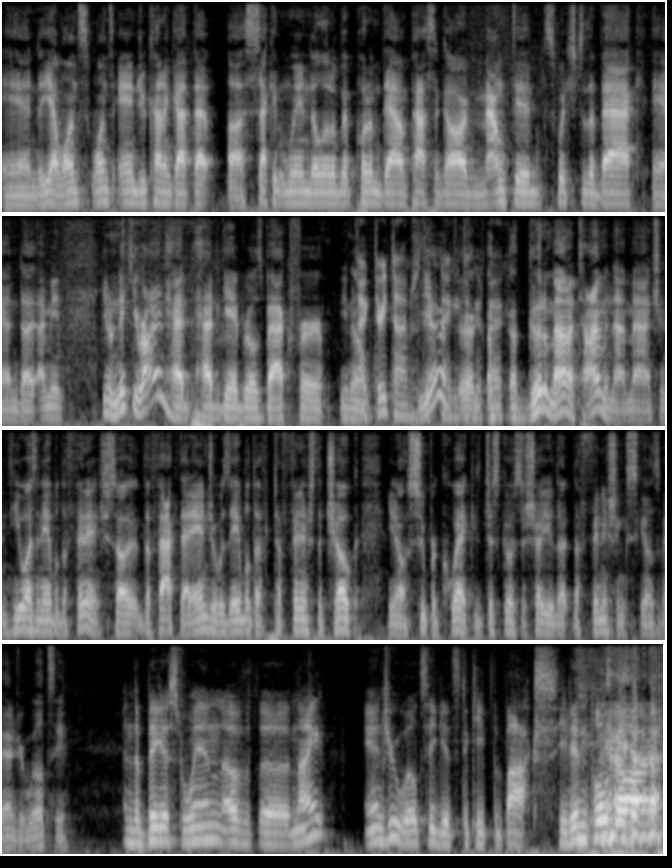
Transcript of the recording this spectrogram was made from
And uh, yeah, once once Andrew kind of got that uh, second wind a little bit, put him down past the guard, mounted, switched to the back, and uh, I mean, you know, Nicky Ryan had had Gabriel's back for you know Like three times, Yeah, Nicky took a, a, a good amount of time in that match, and he wasn't able to finish. So the fact that Andrew was able to, to finish the choke, you know, super quick, it just goes to show you the, the finishing skills of Andrew Wiltse. And the biggest win of the night, Andrew Wiltse gets to keep the box. He didn't pull guard.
